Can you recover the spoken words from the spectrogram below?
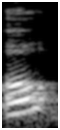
Oh,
